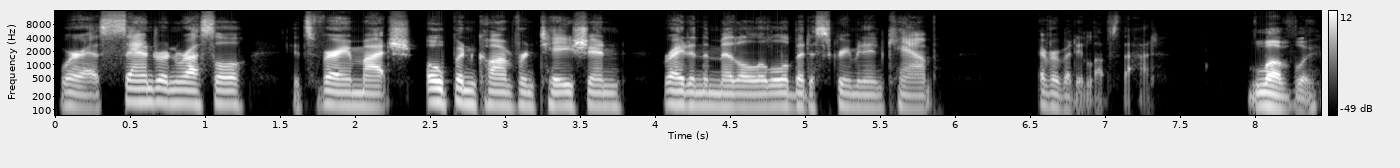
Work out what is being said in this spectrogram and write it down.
Whereas Sandra and Russell, it's very much open confrontation, right in the middle, a little bit of screaming in camp. Everybody loves that. Lovely.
